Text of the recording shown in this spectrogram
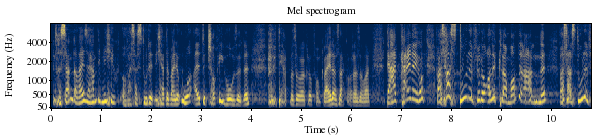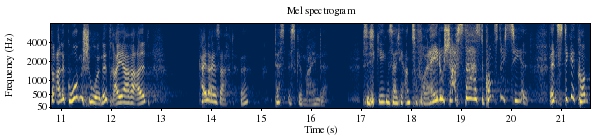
Interessanterweise haben die nicht geguckt, oh, was hast du denn? Ich hatte meine uralte Jogginghose, ne? Der hat mir sogar glaub, vom Kleidersack oder sowas. Da hat keiner geguckt, was hast du denn für eine olle Klamotte an? Ne? Was hast du denn für alle Gurkenschuhe, ne? Drei Jahre alt. Keiner gesagt. Ne? Das ist Gemeinde. Sich gegenseitig anzufeuern. Hey, du schaffst das, du kommst durchs Ziel. Wenn's dicke kommt,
